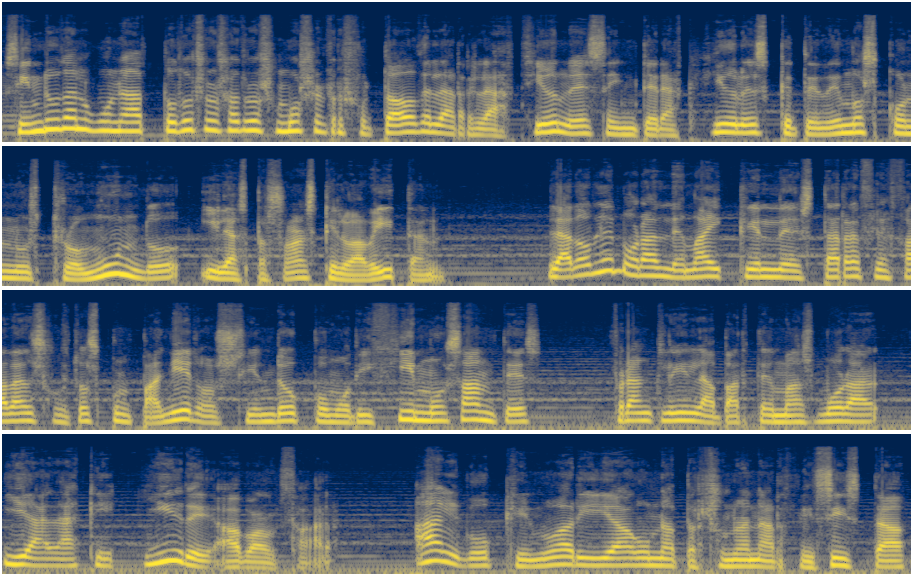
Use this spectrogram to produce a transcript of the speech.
Sin duda alguna, todos nosotros somos el resultado de las relaciones e interacciones que tenemos con nuestro mundo y las personas que lo habitan. La doble moral de Michael está reflejada en sus dos compañeros, siendo, como dijimos antes, Franklin la parte más moral y a la que quiere avanzar algo que no haría una persona narcisista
